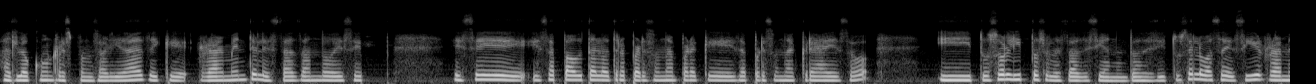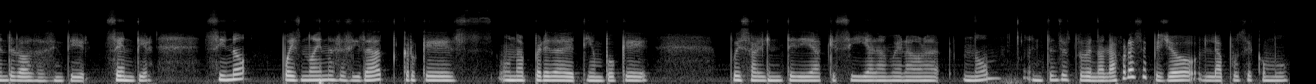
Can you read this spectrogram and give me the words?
hazlo con responsabilidad de que realmente le estás dando ese ese esa pauta a la otra persona para que esa persona crea eso y tú solito se lo estás diciendo. Entonces, si tú se lo vas a decir, realmente lo vas a sentir sentir. Si no, pues no hay necesidad. Creo que es una pérdida de tiempo que pues alguien te diga que sí a la mera hora no. Entonces, pues bueno, la frase pues yo la puse como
